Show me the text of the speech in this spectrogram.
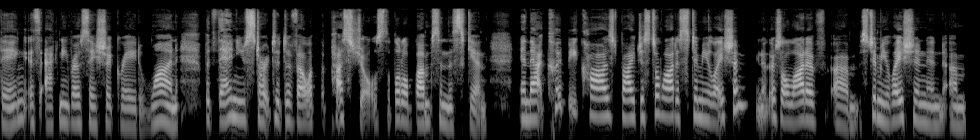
thing as acne rosacea grade 1, but then you start to develop the pustules, the little bumps in the skin. And that could be caused by just a lot of stimulation. You know, there's a lot of um, stimulation and um,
